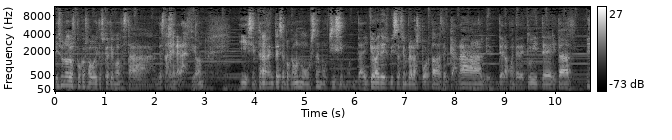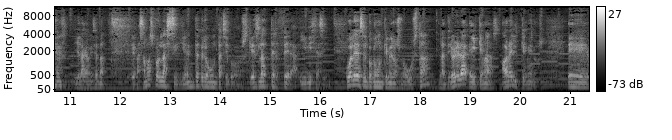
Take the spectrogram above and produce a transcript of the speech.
Es uno de los pocos favoritos que tengo de esta, de esta generación. Y sinceramente ese Pokémon me gusta muchísimo. De ahí que lo hayáis visto siempre en las portadas del canal, de, la cuenta de Twitter y tal. y en la camiseta. Pasamos por la siguiente pregunta, chicos, que es la tercera, y dice así. ¿Cuál es el Pokémon que menos me gusta? La anterior era el que más, ahora el que menos. Eh,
